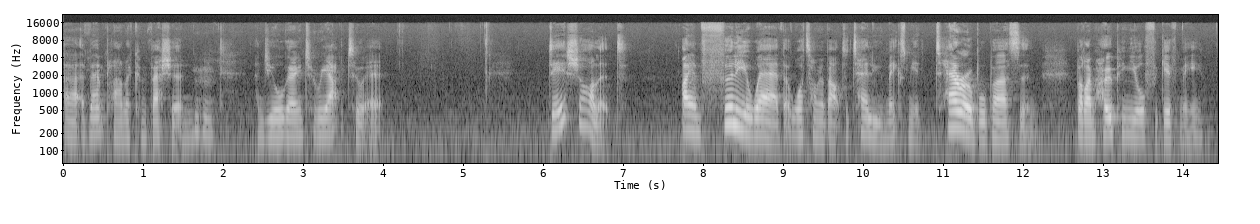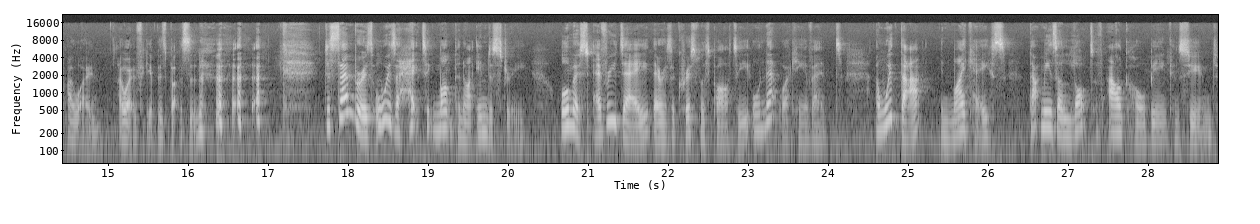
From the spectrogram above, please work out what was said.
uh, event planner confession, and you're going to react to it. Dear Charlotte, I am fully aware that what I'm about to tell you makes me a terrible person, but I'm hoping you'll forgive me. I won't. I won't forgive this person. December is always a hectic month in our industry. Almost every day there is a Christmas party or networking event. And with that, in my case, that means a lot of alcohol being consumed.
